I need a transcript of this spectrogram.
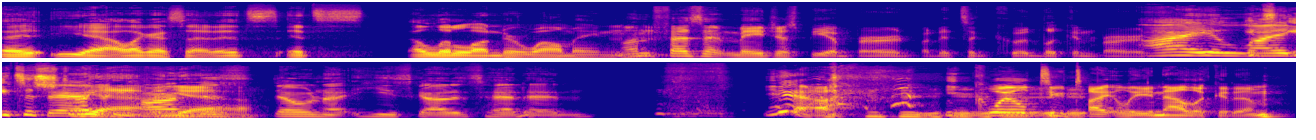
Uh, yeah, like I said, it's it's a little underwhelming. Mhm. Unfezant may just be a bird, but it's a good looking bird. I like it's a Sandaconda's string. Yeah, yeah. donut he's got his head in. Yeah, he coiled too tightly, and now look at him.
